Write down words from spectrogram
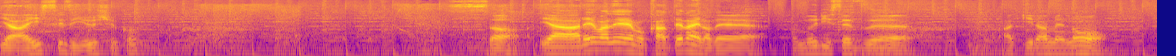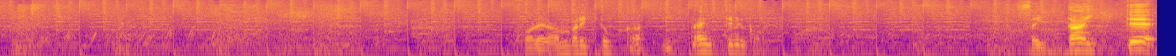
いやアイスイズ優秀か？さあいやあれはねもう勝てないので無理せず諦めのこれランバルいっとくか？一旦行ってみるか。さあ一旦行って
